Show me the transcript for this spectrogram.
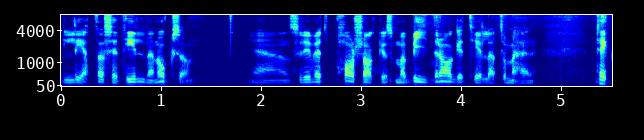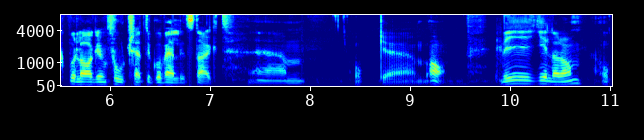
letar sig till den också. Eh, så det är väl ett par saker som har bidragit till att de här techbolagen fortsätter gå väldigt starkt. Eh, och ja, vi gillar dem och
